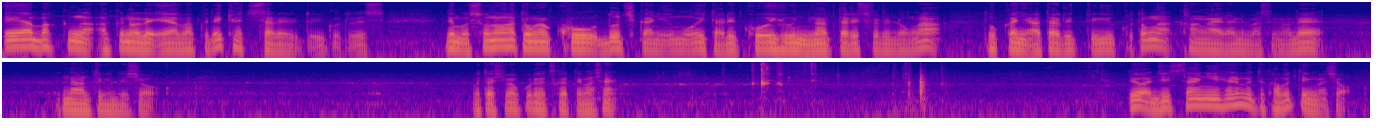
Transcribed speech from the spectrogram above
エアバッグが開くのでエアバッグでキャッチされるということです。でもその後がこうどっちかに動いたりこういうふうになったりするのがどっかに当たるということが考えられますので何と言うんでしょう。私はこれを使ってません。では実際にヘルメットかぶってみましょう。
